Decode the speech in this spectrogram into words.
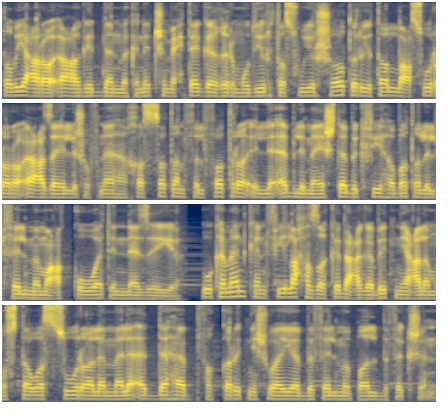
طبيعة رائعة جدا ما كانتش محتاجة غير مدير تصوير شاطر يطلع صورة رائعة زي اللي شفناها خاصة في الفترة اللي قبل ما يشتبك فيها بطل الفيلم مع القوات النازية. وكمان كان في لحظة كده عجبتني على مستوى الصورة لما لقى الدهب فكرتني شوية بفيلم Pulp Fiction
